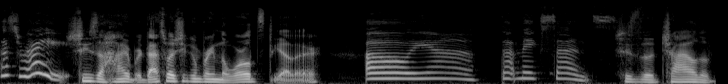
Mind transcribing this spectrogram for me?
That's right. She's a hybrid. That's why she can bring the worlds together. Oh yeah, that makes sense. She's the child of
